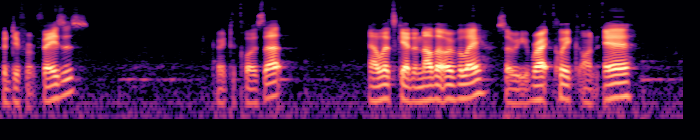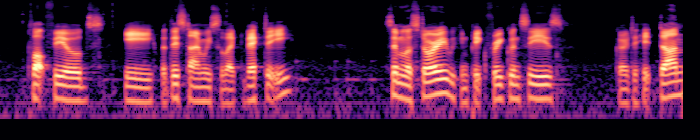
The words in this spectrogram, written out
for different phases. Going to close that. Now let's get another overlay. So we right click on air, plot fields, E, but this time we select vector E. Similar story, we can pick frequencies, going to hit done.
